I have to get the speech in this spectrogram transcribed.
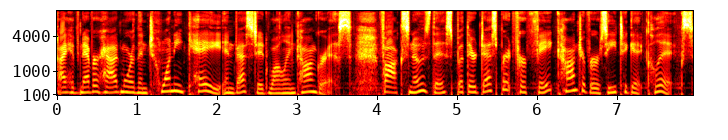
I have never had more than 20K invested while in Congress. Fox knows this, but they're desperate for fake controversy to get clicks.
